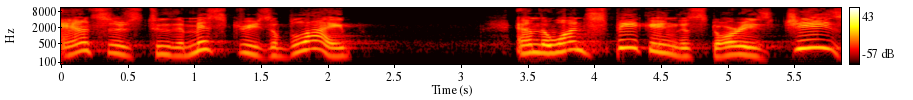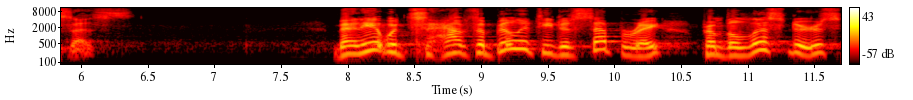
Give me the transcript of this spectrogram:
answers to the mysteries of life, and the one speaking the story is Jesus, then it would have the ability to separate from the listeners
